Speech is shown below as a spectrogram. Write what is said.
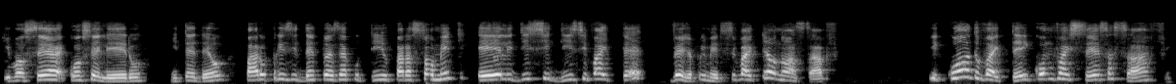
que você é conselheiro, entendeu? Para o presidente do executivo, para somente ele decidir se vai ter, veja, primeiro, se vai ter ou não a SAF, e quando vai ter e como vai ser essa SAF.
